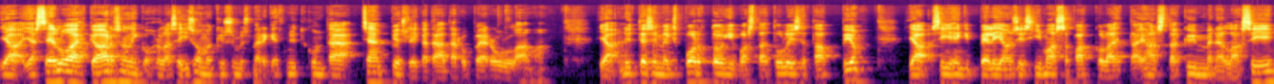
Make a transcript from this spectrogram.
Ja, ja se luo ehkä Arsenalin kohdalla se isomman kysymysmerkki, että nyt kun tämä Champions League täältä rupeaa rullaamaan, ja nyt esimerkiksi Portoonkin vastaan tuli se tappio, ja siihenkin peli on siis himassa pakko laittaa ihan 110 lasia,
